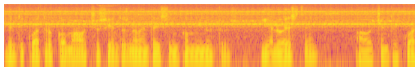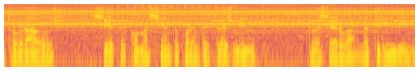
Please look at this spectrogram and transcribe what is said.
24,895 minutos y al oeste a 84 grados, 7,143 minutos. Reserva La Tirimbina,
